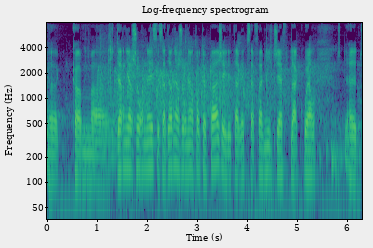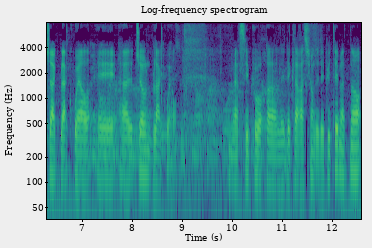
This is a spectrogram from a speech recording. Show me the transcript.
euh, comme dernière journée. C'est sa dernière journée en tant que page et il est avec sa famille Jeff Blackwell, Jack Blackwell et Joan Blackwell. Merci pour les déclarations des députés. Maintenant,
